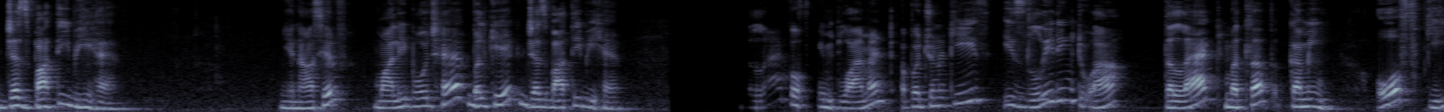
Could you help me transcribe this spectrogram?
जज्बाती भी है। ये ना सिर्फ़ माली बोझ है, बल्कि एक जज्बाती भी है। Lack of employment opportunities is leading to uh the lack मतलब कमी। ऑफ़ की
